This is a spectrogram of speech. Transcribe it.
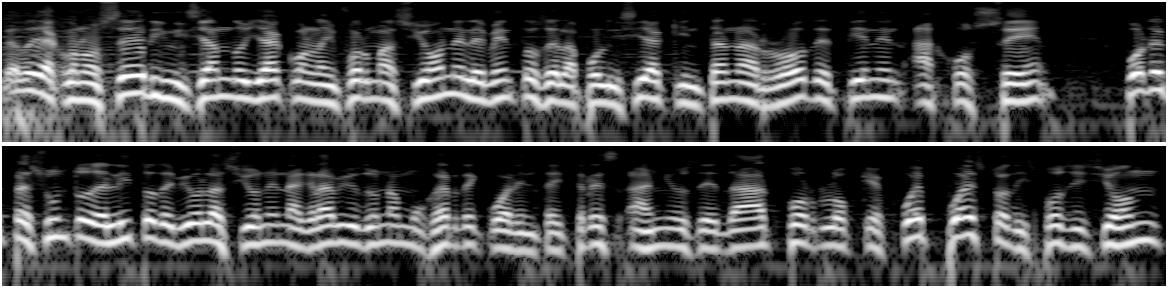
Le doy a conocer, iniciando ya con la información, elementos de la policía Quintana Roo detienen a José por el presunto delito de violación en agravio de una mujer de 43 años de edad, por lo que fue puesto a disposición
